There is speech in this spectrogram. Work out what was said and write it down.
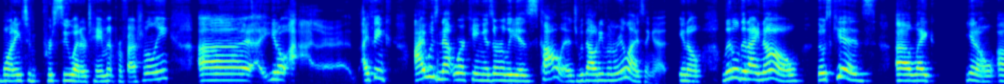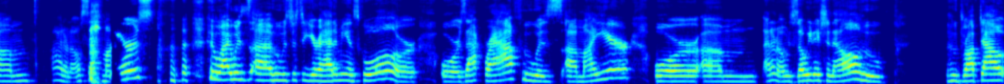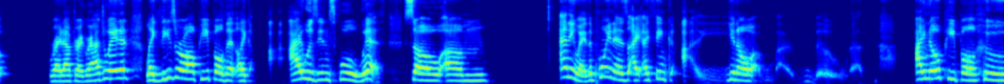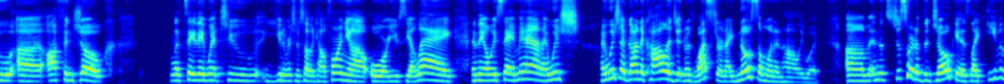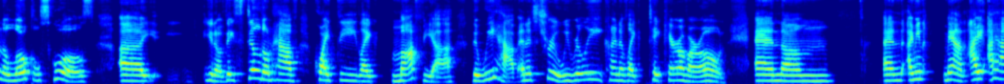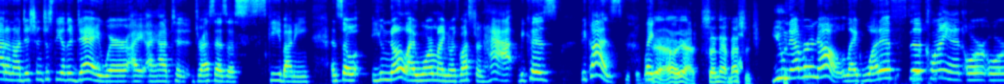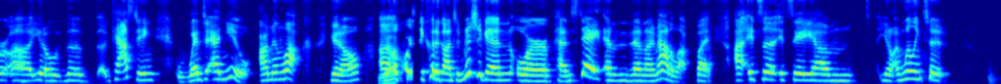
wanting to pursue entertainment professionally, uh, you know, I, I think I was networking as early as college without even realizing it. You know, little did I know those kids, uh, like, you know, um, I don't know, Seth Meyers, who I was, uh, who was just a year ahead of me in school, or or Zach Braff, who was uh, my year, or um, I don't know, Zooey Deschanel, who who dropped out right after I graduated. Like these are all people that like I was in school with. So um, anyway, the point is, I, I think you know. I know people who uh, often joke let's say they went to University of Southern California or UCLA, and they always say, "Man, I wish." I wish I'd gone to college at Northwestern. I'd know someone in Hollywood. Um, and it's just sort of the joke is like even the local schools, uh, you know, they still don't have quite the like mafia that we have. And it's true. We really kind of like take care of our own. And um, and I mean, man, I I had an audition just the other day where I I had to dress as a ski bunny, and so you know I wore my Northwestern hat because because like yeah, oh yeah. Send that message. You never know. Like what if the client or or uh you know the uh, casting went to nu i'm in luck you know? Uh, Yeah. of course they could have gone to michigan or penn state and then i'm out of luck. But uh, it's a it's a um you know i'm willing to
